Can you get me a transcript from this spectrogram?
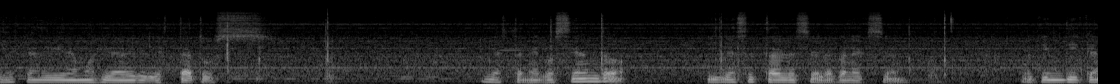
Y acá debiéramos ir a ver el status ya está negociando y ya se estableció la conexión. Lo que indica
